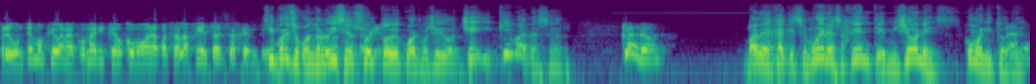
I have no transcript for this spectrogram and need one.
preguntemos qué van a comer y qué, cómo van a pasar la fiesta de esa gente. Sí, por eso cuando lo dicen suelto de cuerpo, yo digo, che, ¿y qué van a hacer? Claro, ¿Van a dejar que se muera esa gente? ¿Millones? ¿Cómo es la historia?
